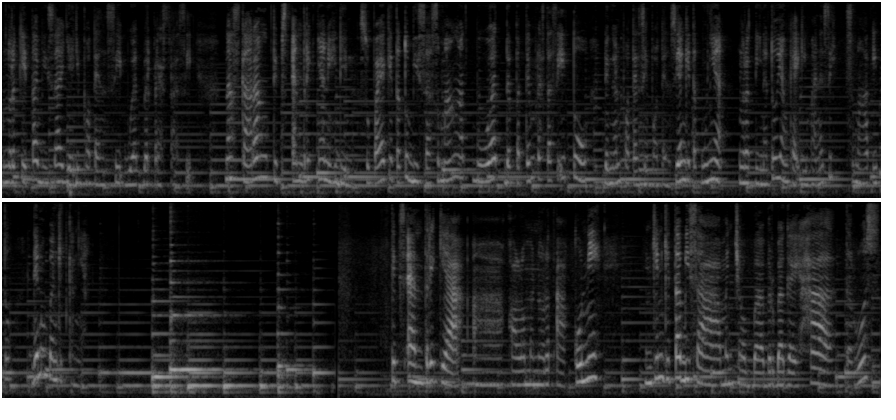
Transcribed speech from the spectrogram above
menurut kita bisa jadi potensi buat berprestasi nah sekarang tips and triknya nih Din supaya kita tuh bisa semangat buat dapetin prestasi itu dengan potensi-potensi yang kita punya menurut Dina tuh yang kayak gimana sih semangat itu dan membangkitkannya Tips and trick ya. eh, kalau menurut aku nih, mungkin kita bisa mencoba berbagai hal. Terus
